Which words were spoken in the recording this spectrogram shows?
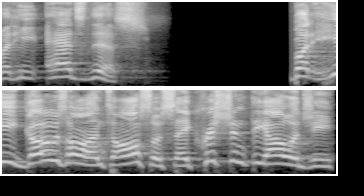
but he adds this. But he goes on to also say Christian theology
